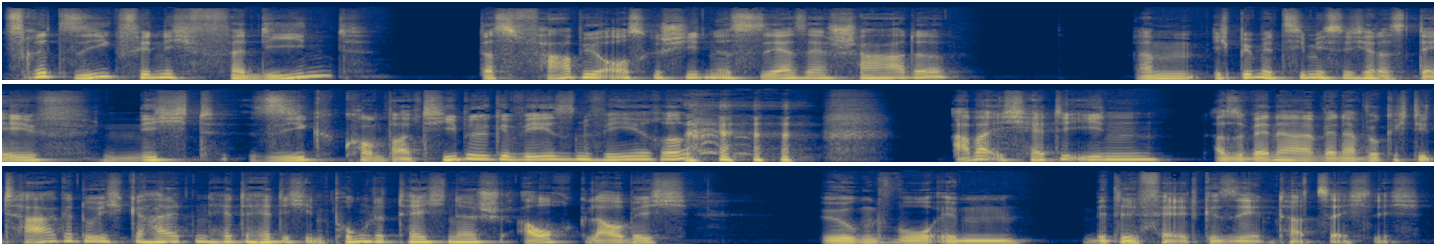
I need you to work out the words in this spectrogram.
Fritz Sieg finde ich verdient dass Fabio ausgeschieden ist, sehr, sehr schade. Ähm, ich bin mir ziemlich sicher, dass Dave nicht siegkompatibel gewesen wäre. Aber ich hätte ihn, also wenn er, wenn er wirklich die Tage durchgehalten hätte, hätte ich ihn punktetechnisch auch, glaube ich, irgendwo im Mittelfeld gesehen, tatsächlich.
